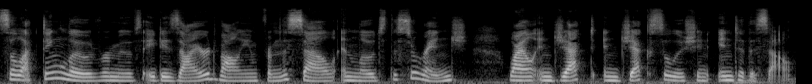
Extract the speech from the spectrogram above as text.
Selecting load removes a desired volume from the cell and loads the syringe, while inject injects solution into the cell.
